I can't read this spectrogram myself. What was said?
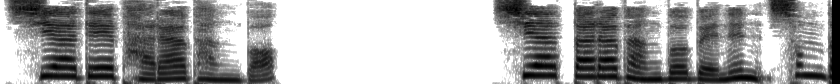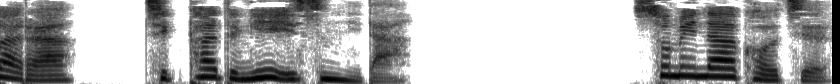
씨앗의 발화 방법 씨앗 발화 방법에는 손발화, 직파 등이 있습니다. 솜이나 거즈,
